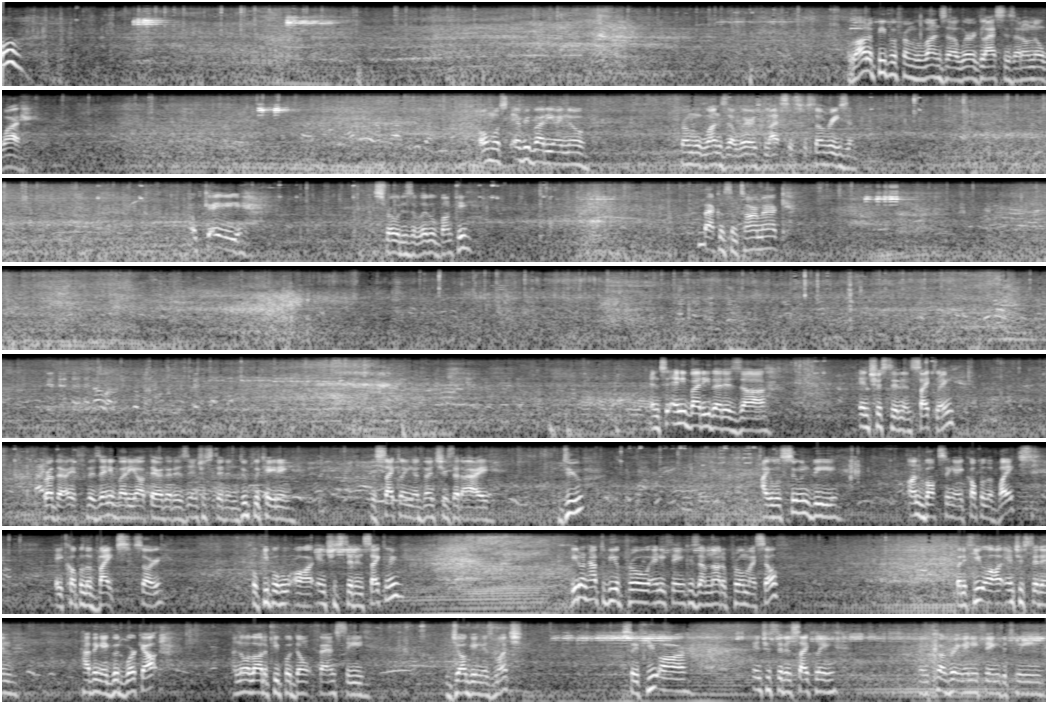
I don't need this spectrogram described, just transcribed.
Whew. A lot of people from Bubanza wear glasses. I don't know why. Almost everybody I know from Bubanza wears glasses for some reason. Okay, this road is a little bumpy. Back on some tarmac. And to anybody that is uh, interested in cycling, rather, if there's anybody out there that is interested in duplicating the cycling adventures that I do, I will soon be unboxing a couple of bikes, a couple of bikes, sorry, for people who are interested in cycling. You don't have to be a pro or anything because I'm not a pro myself. But if you are interested in having a good workout, I know a lot of people don't fancy jogging as much. So if you are interested in cycling and covering anything between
